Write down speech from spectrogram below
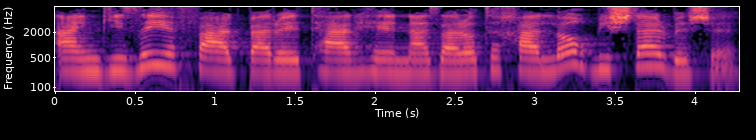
انگیزه فرد برای طرح نظرات خلاق بیشتر بشه.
